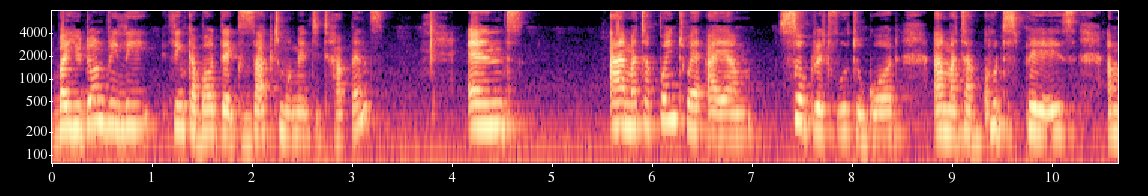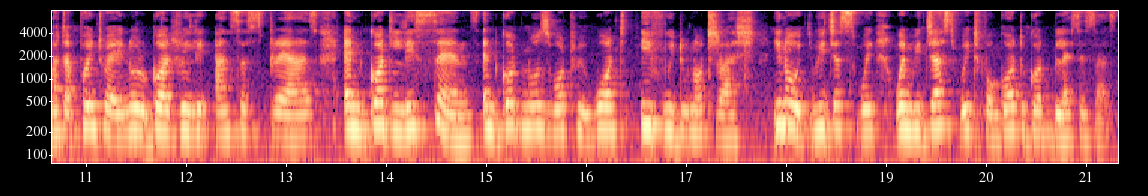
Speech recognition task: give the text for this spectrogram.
but you don't really think about the exact moment it happens. And i'm at a point where i am so grateful to God. I'm at a good space. I'm at a point where I know God really answers prayers and God listens and God knows what we want if we do not rush. You know, we just wait. When we just wait for God, God blesses us.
